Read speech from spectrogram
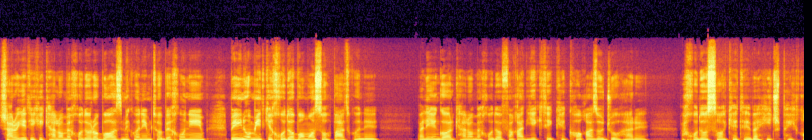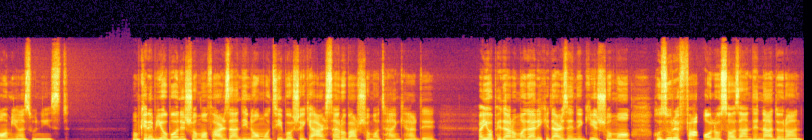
شرایطی که کلام خدا رو باز می کنیم تا بخونیم به این امید که خدا با ما صحبت کنه. ولی انگار کلام خدا فقط یک تکه کاغذ و جوهره. و خدا ساکته و هیچ پیغامی از او نیست. ممکنه بیابان شما فرزندی ناموتی باشه که عرصه رو بر شما تنگ کرده و یا پدر و مادری که در زندگی شما حضور فعال و سازنده ندارن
